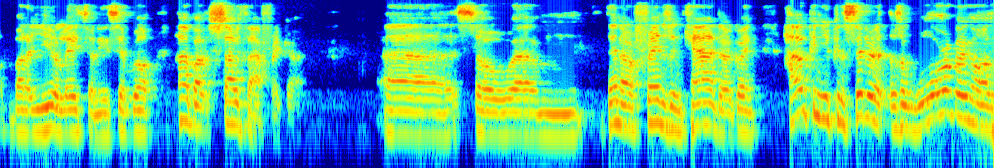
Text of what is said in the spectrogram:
about a year later and he said, Well, how about South Africa? Uh, so um, then our friends in Canada are going, How can you consider it? There's a war going on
